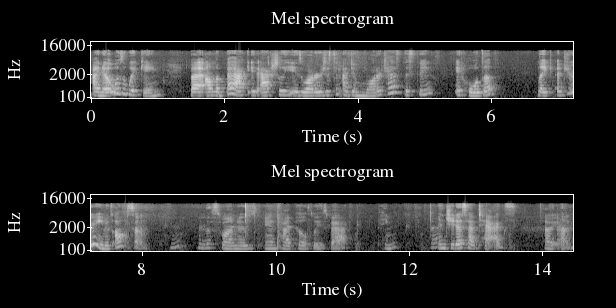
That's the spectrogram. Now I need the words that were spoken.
I know it was wicking, but on the back it actually is water resistant. I've done water tests. This thing, it holds up like a dream. It's awesome. This one is anti-pill fleece back, pink. And she does have tags. Oh yeah. Um,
